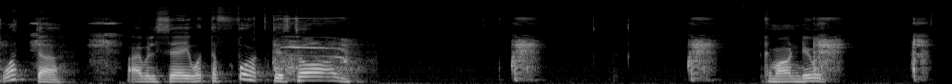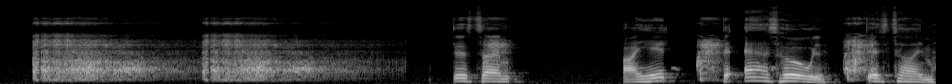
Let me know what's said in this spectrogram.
What the? I will say, what the fuck this time? Come on, do it. This time, I hit the asshole. This time.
